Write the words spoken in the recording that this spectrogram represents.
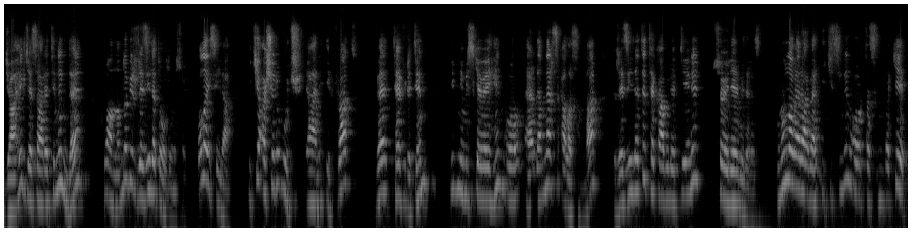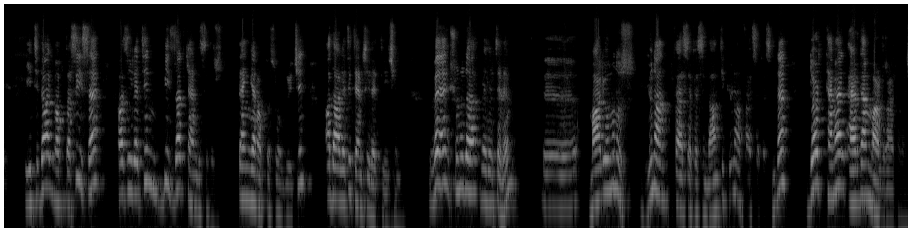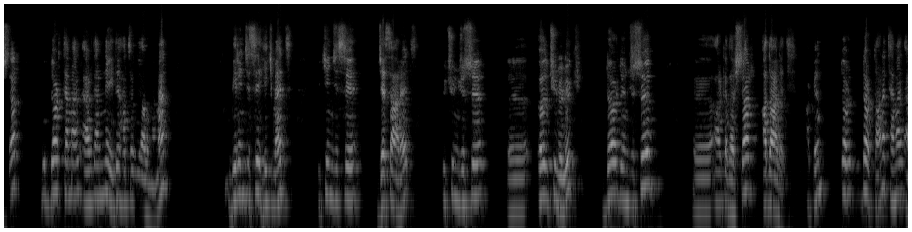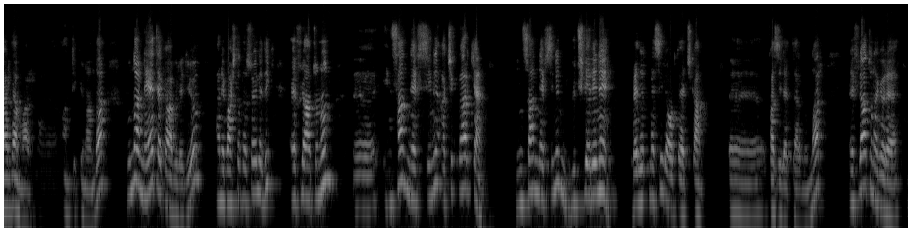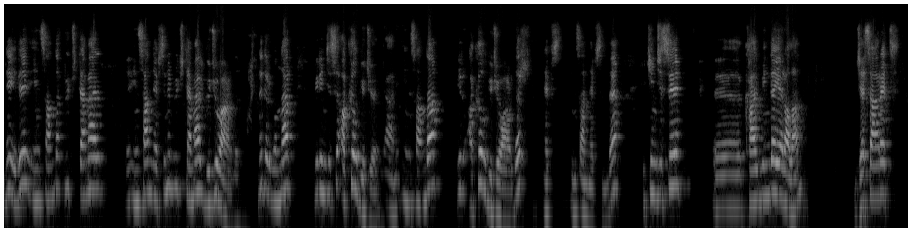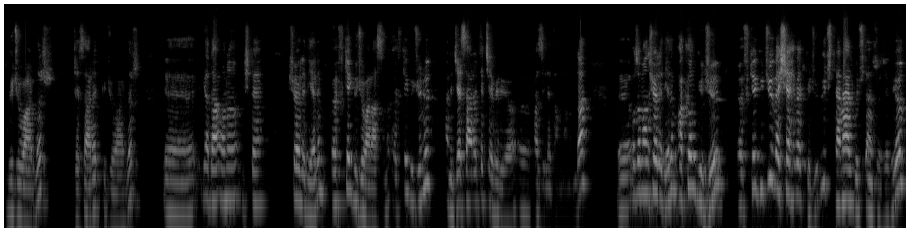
Cahil cesaretinin de bu anlamda bir rezilet olduğunu söyler. Dolayısıyla iki aşırı uç yani ifrat ve tefritin İbn Miskeveyh'in o erdemler skalasında rezilete tekabül ettiğini söyleyebiliriz. Bununla beraber ikisinin ortasındaki itidal noktası ise faziletin bizzat kendisidir. Denge noktası olduğu için, adaleti temsil ettiği için. Ve şunu da belirtelim, e, malumunuz Yunan felsefesinde, antik Yunan felsefesinde dört temel erdem vardır arkadaşlar. Bu dört temel erdem neydi hatırlayalım hemen. Birincisi hikmet, ikincisi cesaret, üçüncüsü e, ölçülülük, dördüncüsü e, arkadaşlar adalet. Bakın dört, dört tane temel erdem var e, antik Yunan'da. Bunlar neye tekabül ediyor? Hani başta da söyledik. Eflatun'un e, insan nefsini açıklarken insan nefsinin güçlerini belirtmesiyle ortaya çıkan e, faziletler bunlar. Eflatun'a göre neydi? İnsanda üç temel, insan nefsinin üç temel gücü vardı. Nedir bunlar? Birincisi akıl gücü. Yani insanda bir akıl gücü vardır nefs, insan nefsinde. İkincisi e, kalbinde yer alan cesaret gücü vardır. Cesaret gücü vardır. E, ya da onu işte şöyle diyelim öfke gücü var aslında. Öfke gücünü hani cesarete çeviriyor e, fazilet anlamında. E, o zaman şöyle diyelim akıl gücü, öfke gücü ve şehvet gücü. Üç temel güçten söz ediyor.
